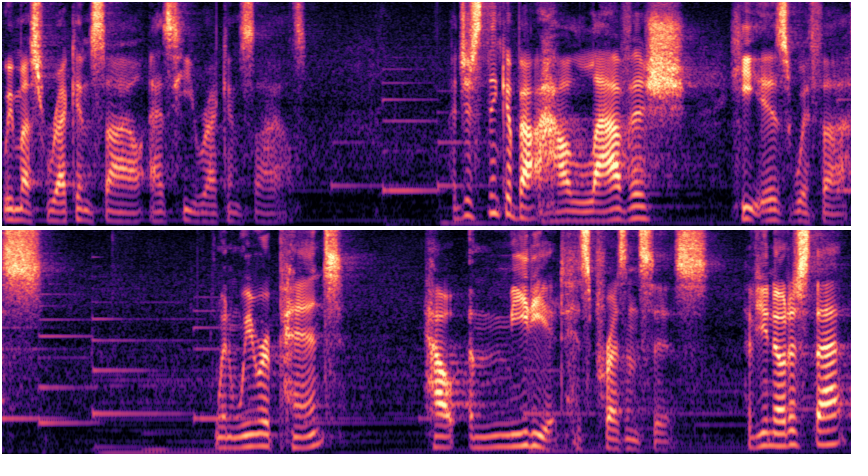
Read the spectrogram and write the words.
We must reconcile as he reconciles. I just think about how lavish he is with us. When we repent, how immediate his presence is. Have you noticed that?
